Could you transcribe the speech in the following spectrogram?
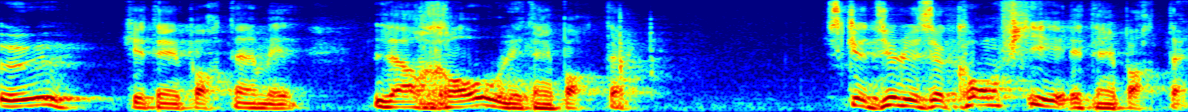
eux qui est important, mais leur rôle est important. Ce que Dieu les a confié est important.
